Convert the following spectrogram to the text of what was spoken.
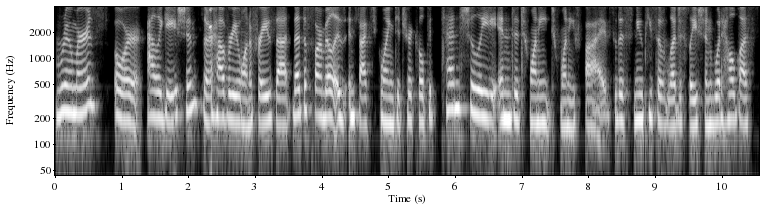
rumors or allegations, or however you want to phrase that, that the Farm Bill is in fact going to trickle potentially into 2025. So, this new piece of legislation would help us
